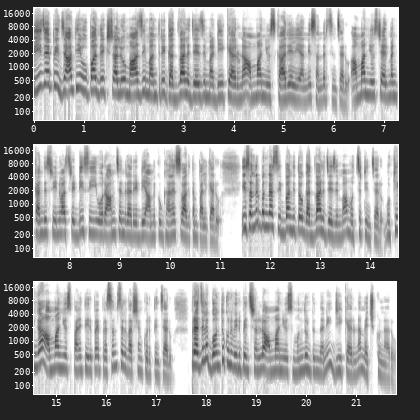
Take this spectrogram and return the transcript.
బీజేపీ జాతీయ ఉపాధ్యక్షురాలు మాజీ మంత్రి గద్వాల జేజిమ్మ డీకే అరుణ అమ్మా న్యూస్ కార్యాలయాన్ని సందర్శించారు. అమ్మా న్యూస్ చైర్మన్ కంది శ్రీనివాస్ రెడ్డి సీఈఓ రామచంద్రారెడ్డి ఆమెకు ఘన స్వాగతం పలికారు. ఈ సందర్భంగా సిబ్బందితో గద్వాల జేజిమ్మ ముచ్చటించారు. ముఖ్యంగా అమ్మా న్యూస్ పనితీరుపై ప్రశంసల వర్షం కురిపించారు. ప్రజల గొంతుకును వినిపించడంలో అమ్మా న్యూస్ ముందుంటుందని డీకే అరుణ మెచ్చుకున్నారు.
